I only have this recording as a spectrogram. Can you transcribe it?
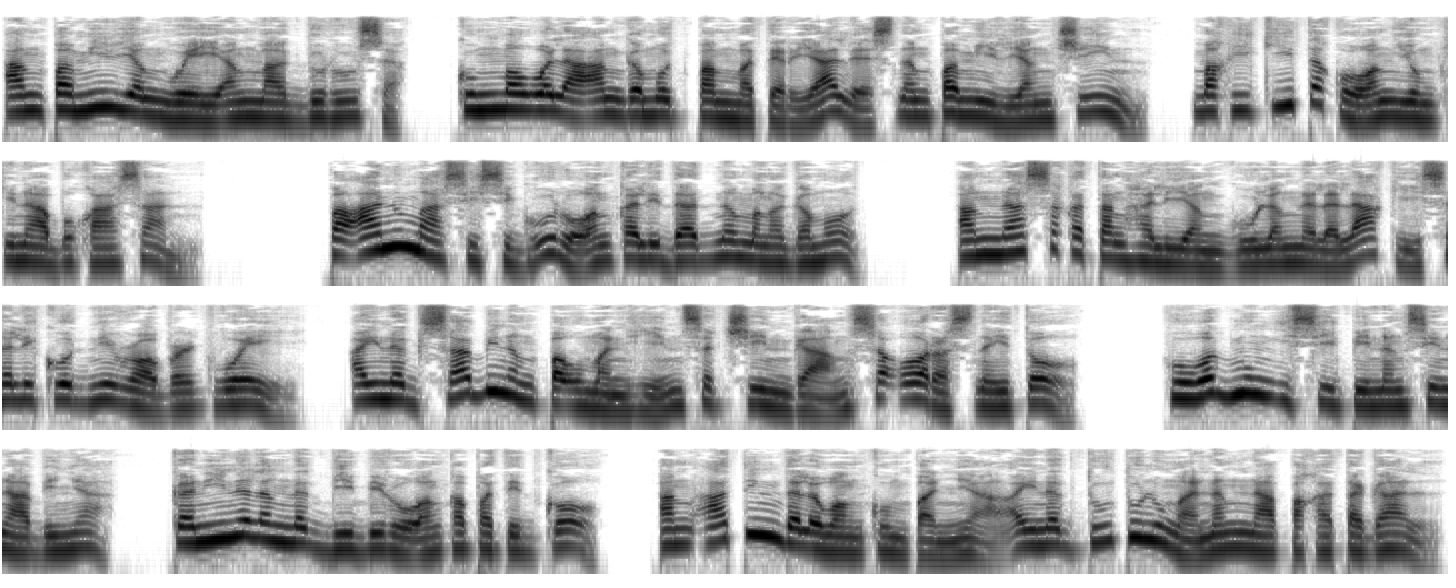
Ang pamilyang Wei ang magdurusa. Kung mawala ang gamot pang materyales ng pamilyang Chin, makikita ko ang iyong kinabukasan. Paano masisiguro ang kalidad ng mga gamot? Ang nasa katanghaliang gulang na lalaki sa likod ni Robert Wei, ay nagsabi ng paumanhin sa Chin Gang sa oras na ito. Huwag mong isipin ang sinabi niya. Kanina lang nagbibiro ang kapatid ko. Ang ating dalawang kumpanya ay nagtutulungan ng napakatagal.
